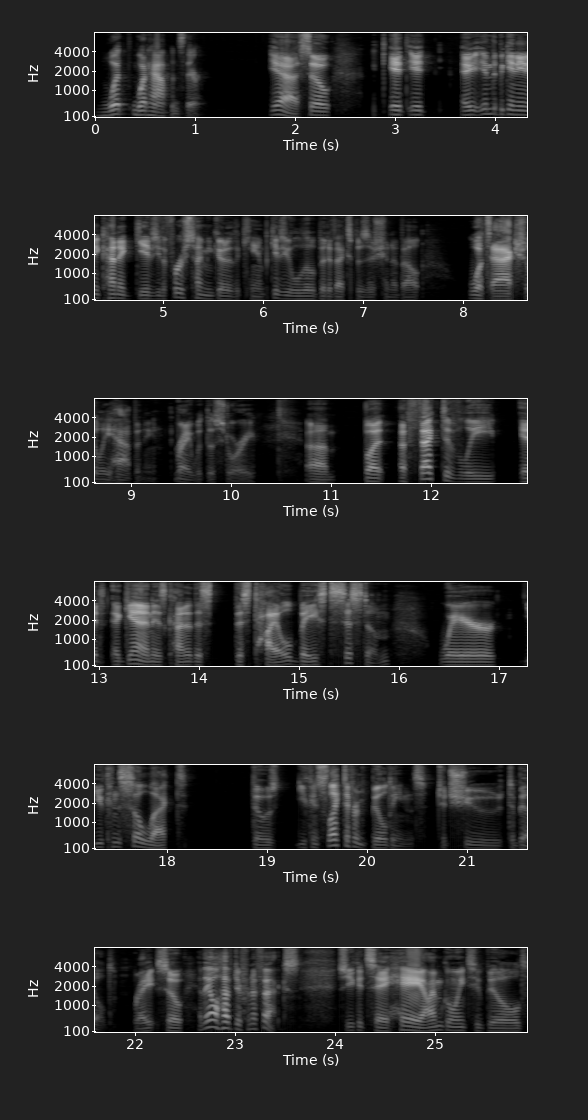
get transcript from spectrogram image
What what happens there? Yeah, so it it in the beginning it kind of gives you the first time you go to the camp gives you a little bit of exposition about what's actually happening, right, with the story. Um, but effectively, it again is kind of this this tile based system where you can select those you can select different buildings to choose to build right? So and they all have different effects. So you could say hey i'm going to build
